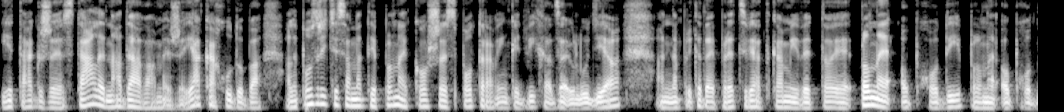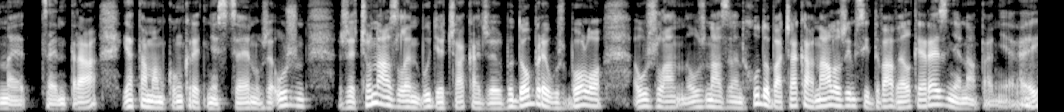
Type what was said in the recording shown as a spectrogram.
je tak, že stále nadávame, že jaká chudoba, ale pozrite sa na tie plné koše z potravín, keď vychádzajú ľudia a napríklad aj pred sviatkami, veď to je plné obchody, plné obchodné centra. Ja tam mám konkrétne scénu, že už, že čo nás len bude čakať, že dobre už bolo, už, len, už nás len chudoba čaká, naložím si dva veľké rezne na tanier, hej.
